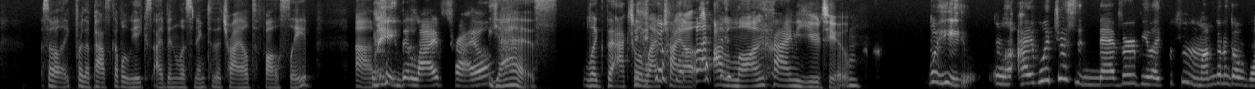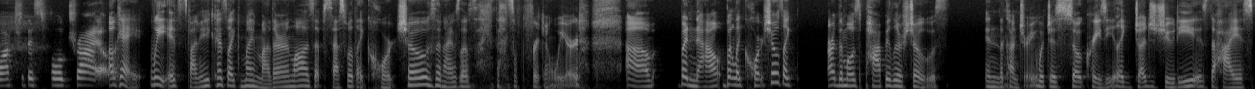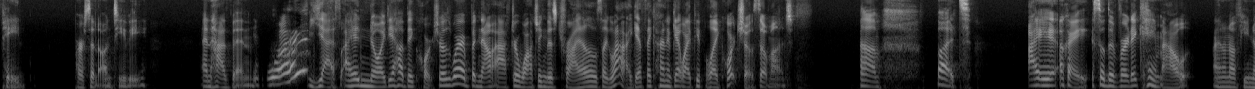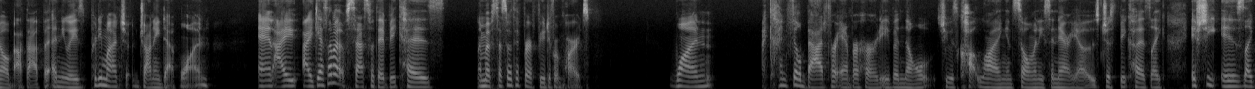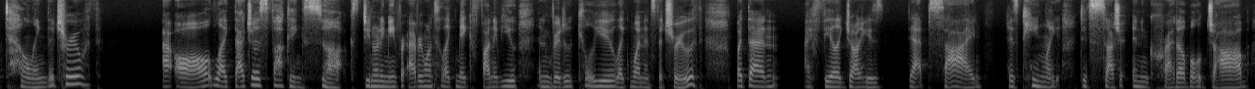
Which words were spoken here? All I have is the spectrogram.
So like for the past couple of weeks, I've been listening to the trial to fall asleep. Um, Wait, the live trial? yes, like the actual live trial on Law&Crime YouTube. Wait, well, I would just never be like, hmm, I'm gonna go watch this full trial. Okay, wait, it's funny because like my mother-in-law is obsessed with like court shows, and I was, I was like, that's freaking weird. Um, but now, but like court shows like are the most popular shows in the country, which is so crazy. Like Judge Judy is the highest paid person on TV and has been. What? Yes, I had no idea how big court shows were, but now after watching this trial, I was like, wow, I guess I kind of get why people like court shows so much. Um, but I okay, so the verdict came out. I don't know if you know about that, but anyways, pretty much Johnny Depp won. And I, I guess I'm obsessed with it because I'm obsessed with it for a few different parts. One, I kind of feel bad for Amber Heard, even though she was caught lying in so many scenarios, just because, like, if she is like telling the truth at all, like, that just fucking sucks. Do you know what I mean? For everyone to like make fun of you and ridicule you, like, when it's the truth. But then I feel like Johnny's Depp's side, his team, like, did such an incredible job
